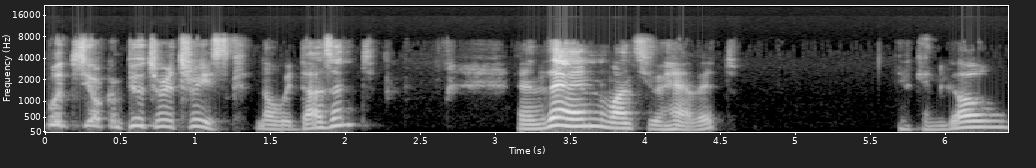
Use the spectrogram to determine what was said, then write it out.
puts your computer at risk. No, it doesn't. And then once you have it, you can go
